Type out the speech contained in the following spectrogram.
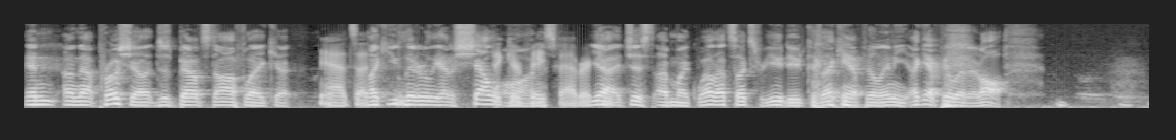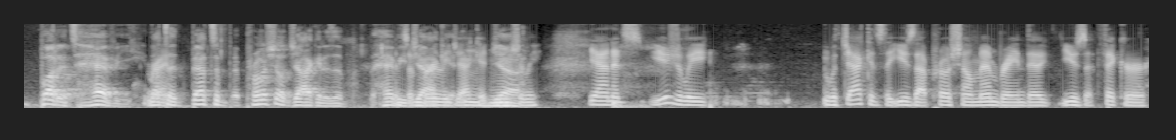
and on that pro shell it just bounced off like uh, Yeah, it's a like you literally had a shell thicker on. face fabric. Yeah, it just I'm like, well, that sucks for you, dude, because I can't feel any. I can't feel it at all. But it's heavy. That's Right. a that's a, a pro shell jacket is a heavy it's a jacket. burly jacket Yeah. usually. Yeah, and it's usually with jackets that use that pro shell membrane, they use a thicker,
